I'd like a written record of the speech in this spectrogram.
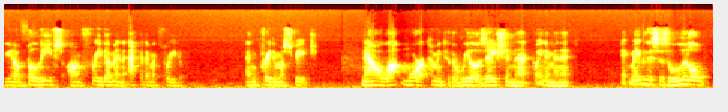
you know, beliefs on freedom and academic freedom and freedom of speech. Now, a lot more are coming to the realization that, wait a minute, maybe this is a little,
